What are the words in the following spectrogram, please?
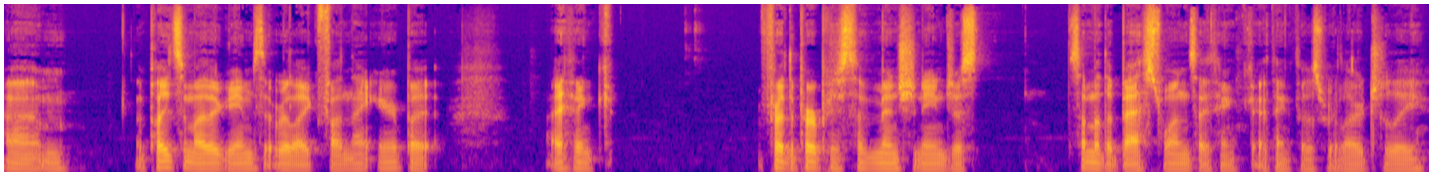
Um, I played some other games that were like fun that year, but I think for the purpose of mentioning just some of the best ones, I think I think those were largely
